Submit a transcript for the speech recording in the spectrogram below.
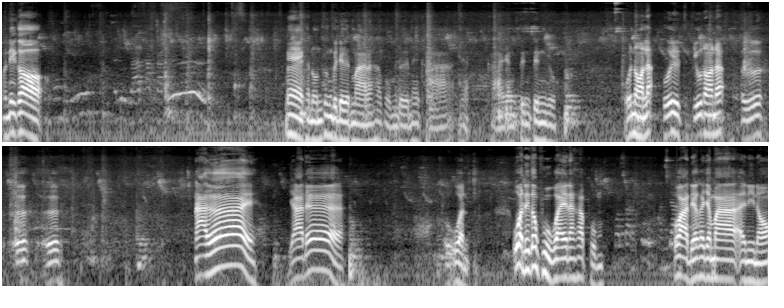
วันนี้ก็ แม่ขนุนเพิ่งไปเดินมานะครับ ผมเดินให้ขาเนี่ยขายังตึงๆอยู่โอ้ยนอนละโอ้ยจิ๋วนอนละเออเออเออน้าเอ้ยอย่าเด้ออ้วนอ้วนนี่ต้องผูกไว้นะครับ ผมเพราะว่าเดี๋ยวเขาจะมาไอ้นี่น้อง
